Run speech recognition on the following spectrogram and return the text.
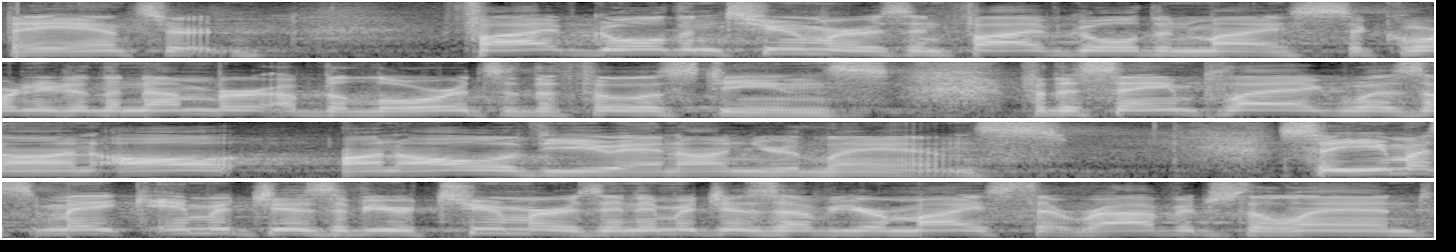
They answered, Five golden tumors and five golden mice, according to the number of the lords of the Philistines. For the same plague was on all, on all of you and on your lands. So you must make images of your tumors and images of your mice that ravage the land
